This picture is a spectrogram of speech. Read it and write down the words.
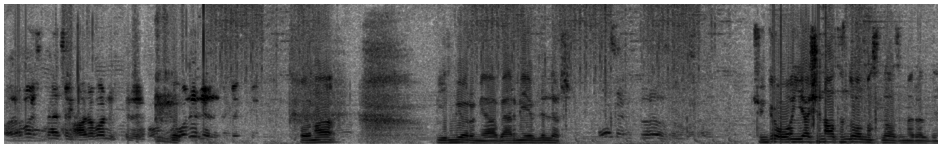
araba üstüne çek. Arabanın üstüne. O, o ne? Ona bilmiyorum ya vermeyebilirler. Çünkü 10 yaşın altında olması lazım herhalde.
